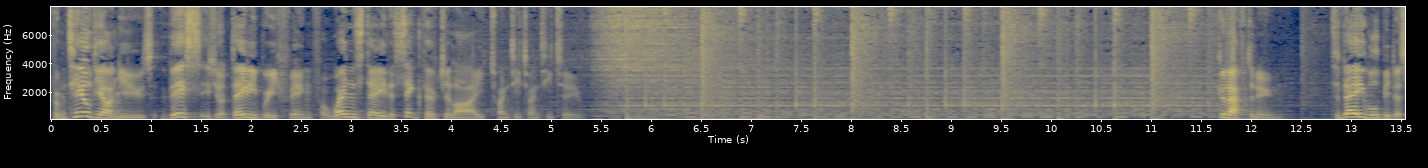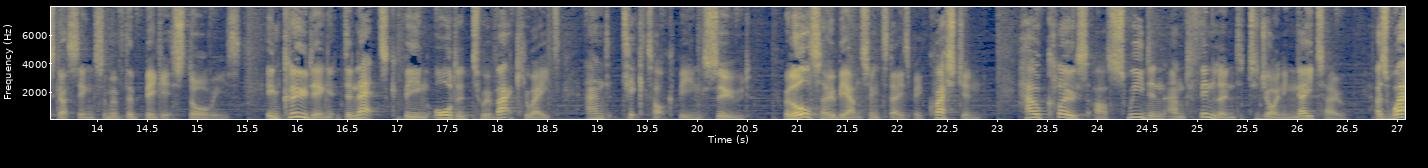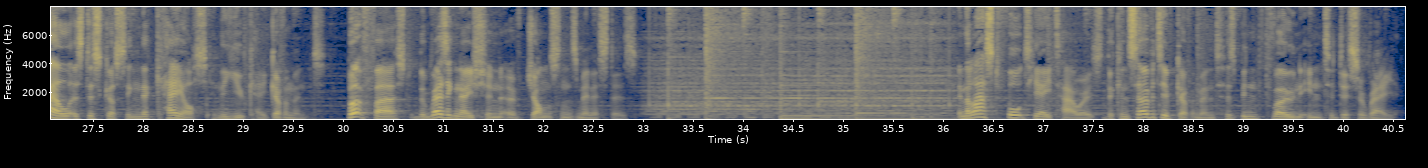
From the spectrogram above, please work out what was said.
From TLDR News, this is your daily briefing for Wednesday, the 6th of July 2022. Good afternoon. Today we'll be discussing some of the biggest stories, including Donetsk being ordered to evacuate and TikTok being sued. We'll also be answering today's big question how close are Sweden and Finland to joining NATO? As well as discussing the chaos in the UK government. But first, the resignation of Johnson's ministers. In the last 48 hours, the Conservative government has been thrown into disarray.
